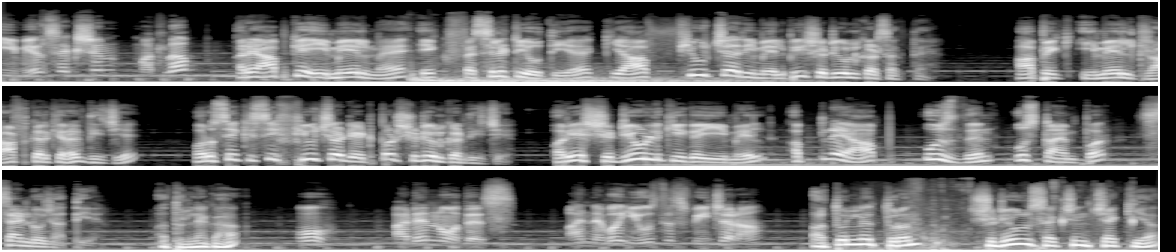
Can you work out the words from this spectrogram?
ईमेल सेक्शन मतलब? अरे आपके ईमेल में एक फैसिलिटी होती है कि आप फ्यूचर ईमेल भी शेड्यूल कर सकते हैं। आप एक ईमेल ड्राफ्ट करके रख दीजिए और उसे किसी फ्यूचर डेट पर शेड्यूल कर दीजिए। और ये शेड्यूल्ड की गई ईमेल अपने आप उस दिन उस टाइम पर सेंड हो जाती है। अतुल ने कहा ओह I didn't know this I never use this feature हाँ? अतुल ने तुरंत शेड्यूल सेक्शन चेक किया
